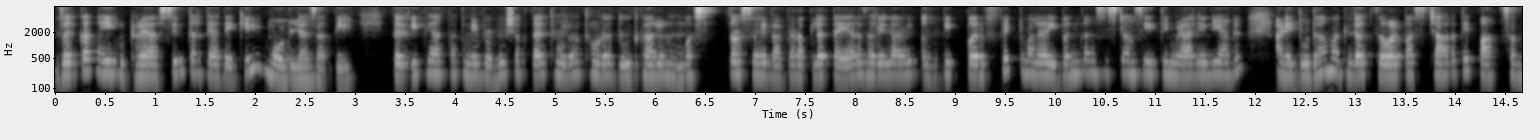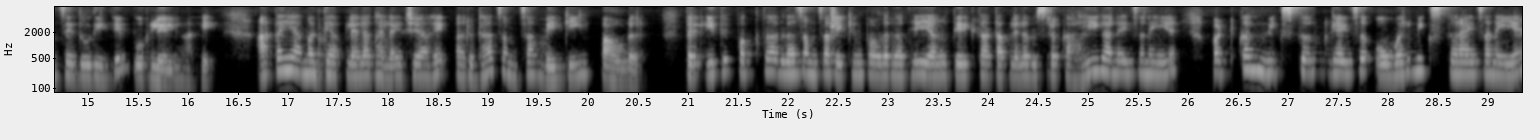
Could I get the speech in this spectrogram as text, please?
जर का काही गुठळ्या असतील तर त्या देखील मोडल्या जातील. तर इथे आता तुम्ही बघू शकताय थोडं-थोडं दूध घालून मस्त असं हे बॅटर आपलं तयार झालेलं आहे. अगदी परफेक्ट मला रिबन कन्सिस्टन्सी इथे मिळालेली आहे आणि दुधामधलं जवळपास चार ते पाच चमचे दूध इथे उरलेलं आहे. आता यामध्ये आपल्याला घालायचे आहे अर्धा चमचा बेकिंग पावडर. तर इथे फक्त अर्धा चमचा बेकिंग पावडर घातली. या व्यतिरिक्त आता आपल्याला दुसरं काहीही घालायचं नाहीये. पटकन मिक्स करून घ्यायचं. ओव्हर मिक्स करायचं नाहीये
